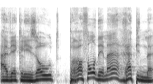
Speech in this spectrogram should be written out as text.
avec les autres profondément rapidement.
